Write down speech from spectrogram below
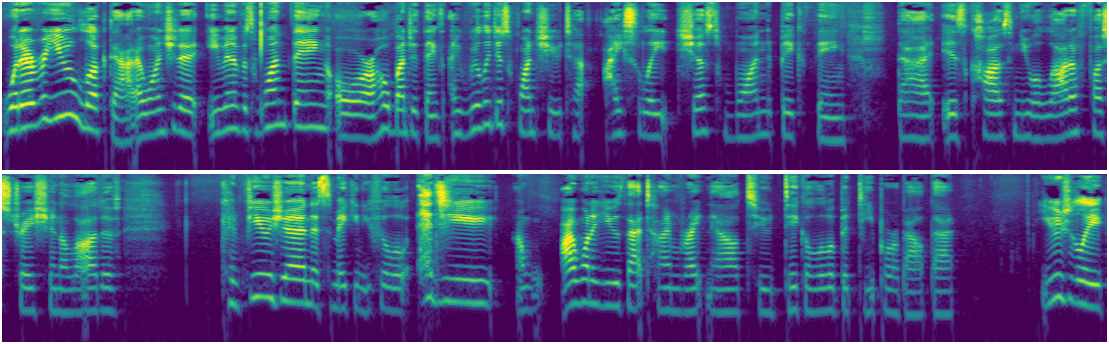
Whatever you looked at, I want you to, even if it's one thing or a whole bunch of things, I really just want you to isolate just one big thing that is causing you a lot of frustration, a lot of confusion. It's making you feel a little edgy, I, I want to use that time right now to dig a little bit deeper about that. Usually,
